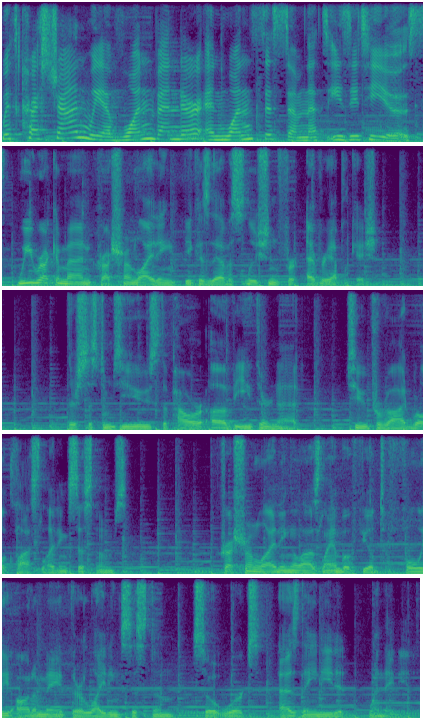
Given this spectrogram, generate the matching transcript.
With Crestron, we have one vendor and one system that's easy to use. We recommend Crestron Lighting because they have a solution for every application. Their systems use the power of Ethernet to provide world-class lighting systems. Crestron Lighting allows Lambeau Field to fully automate their lighting system so it works as they need it when they need it.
